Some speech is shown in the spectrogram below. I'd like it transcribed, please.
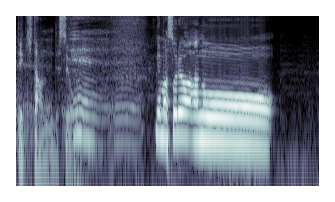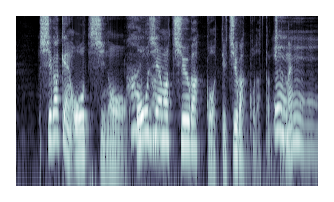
てきたんですよ。へでまあそれはあのー滋賀県大津市のはいはい。王子山中学校っていう中学校だったんですけどね、ーええ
